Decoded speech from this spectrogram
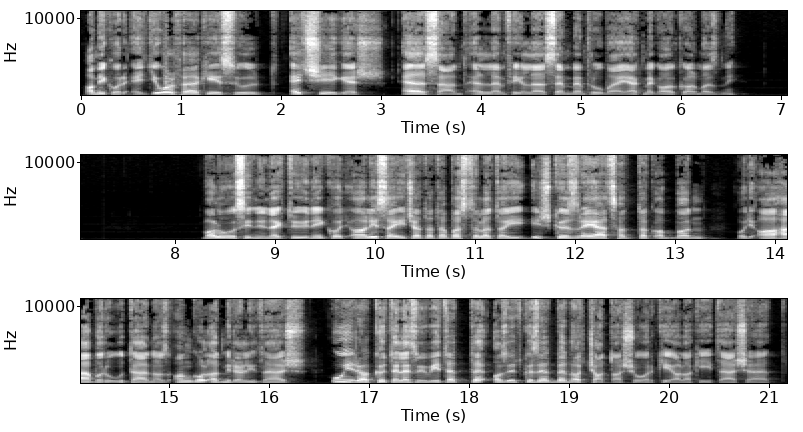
amikor egy jól felkészült, egységes, elszánt ellenféllel szemben próbálják meg alkalmazni. Valószínűnek tűnik, hogy a liszai csata tapasztalatai is közrejátszhattak abban, hogy a háború után az angol admiralitás újra kötelezővé tette az ütközetben a csatasor kialakítását.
